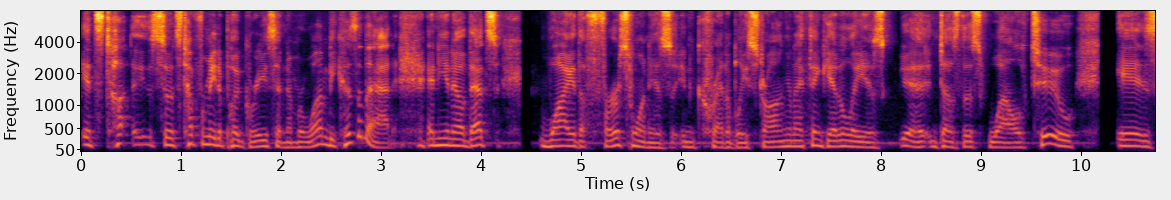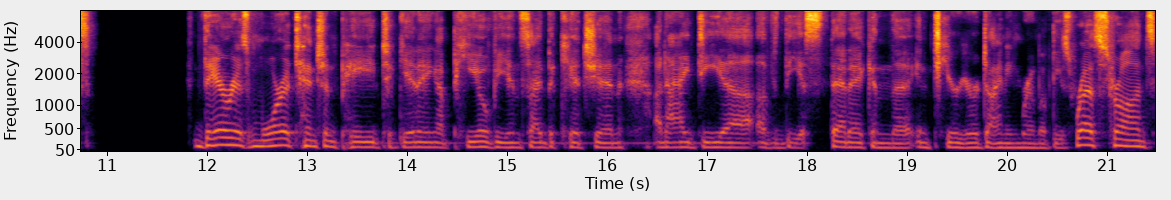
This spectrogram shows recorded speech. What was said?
it's tough. So it's tough for me to put Greece at number one because of that. And you know, that's why the first one is incredibly strong. And I think Italy is uh, does this well too. Is there is more attention paid to getting a POV inside the kitchen, an idea of the aesthetic and the interior dining room of these restaurants.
